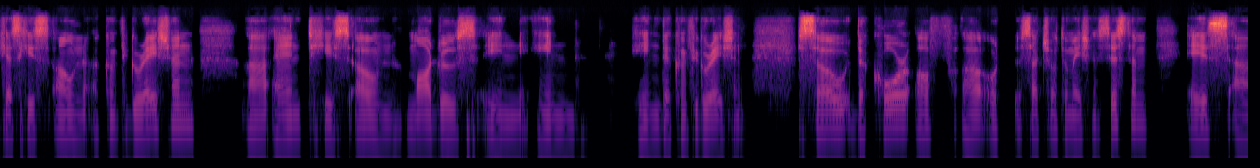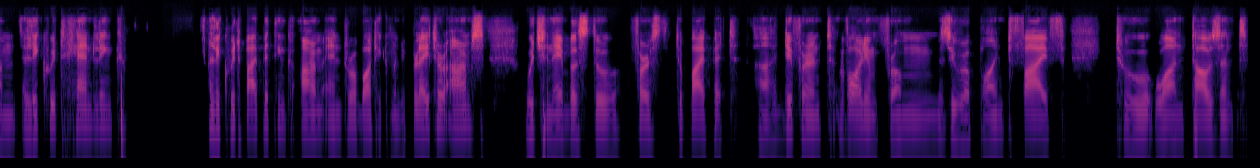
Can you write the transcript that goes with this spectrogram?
has his own uh, configuration uh, and his own modules in in in the configuration. So the core of such automation system is um, liquid handling liquid pipetting arm and robotic manipulator arms, which enables to first to pipette uh, different volume from 0.5 to 1000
